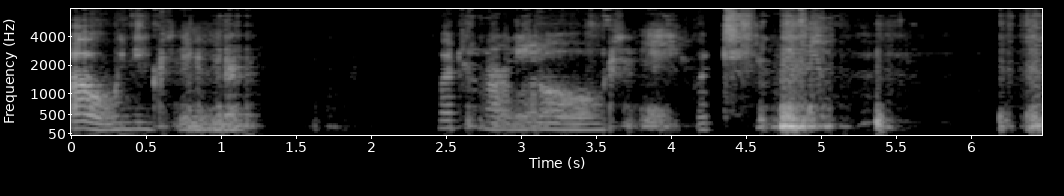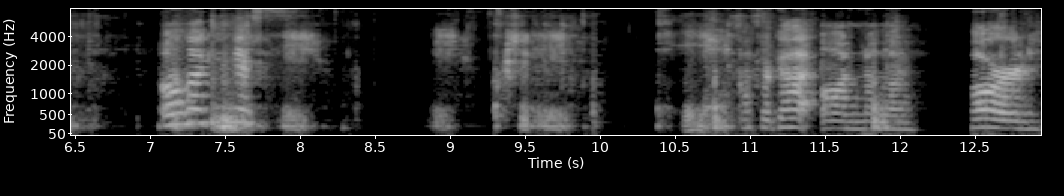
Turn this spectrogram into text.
Oh, we need to put our little. Oh my goodness! I forgot on uh, hard,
